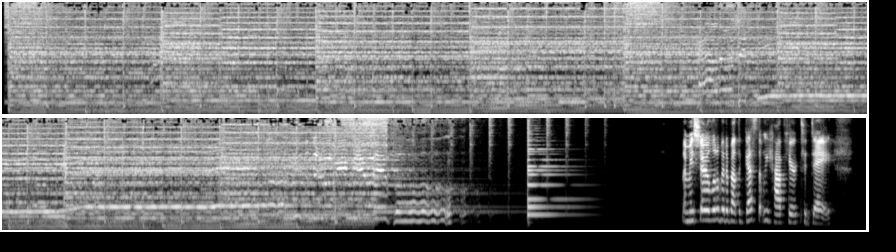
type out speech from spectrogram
Let me share a little bit about the guest that we have here today.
